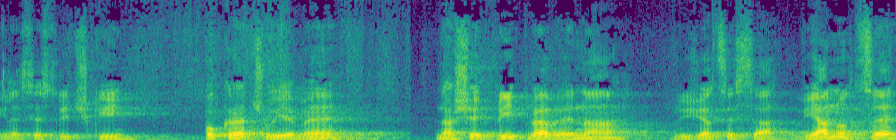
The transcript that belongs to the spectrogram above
Milé sestričky, pokračujeme v našej príprave na blížiace sa Vianoce,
